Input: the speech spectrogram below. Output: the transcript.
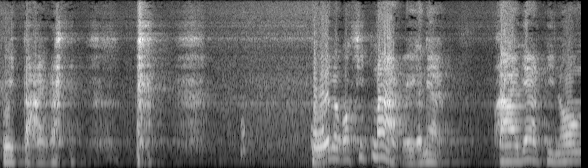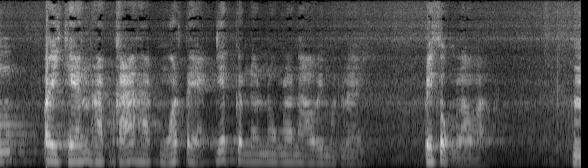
โอ้ยตายแล้วโอ้ยเราก็คิดมากเลยกันเนี่ยพาญาติพี่น้องไปแขนหักขาหักหัวแตกเย็บกันระนงระนาวไปหมดเลย ไปส่งเราอะ อื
